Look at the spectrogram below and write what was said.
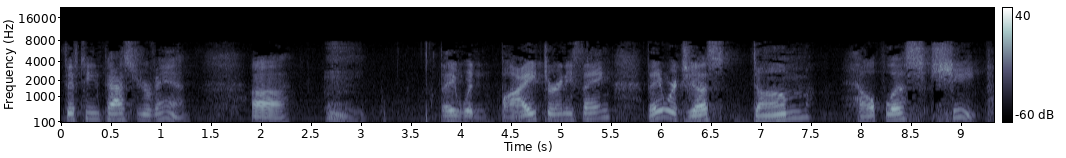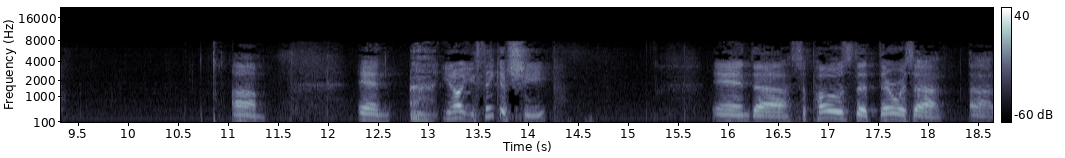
15 passenger van. Uh, they wouldn't bite or anything. They were just dumb, helpless sheep. Um, and you know, you think of sheep, and uh, suppose that there was a, a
